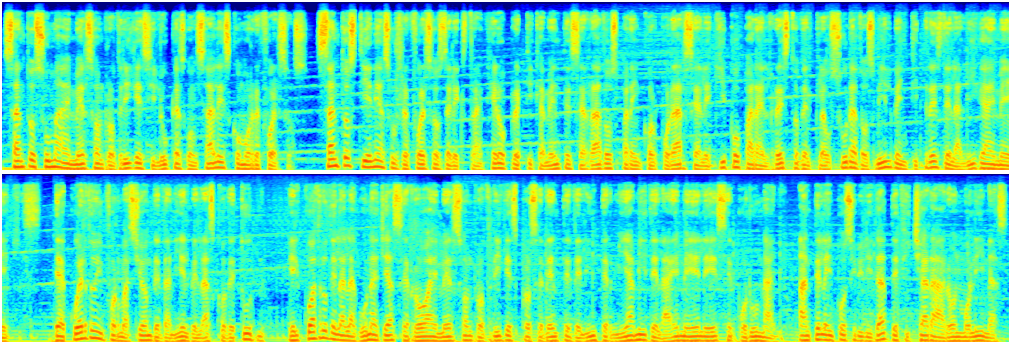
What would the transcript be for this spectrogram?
Santos suma a Emerson Rodríguez y Lucas González como refuerzos. Santos tiene a sus refuerzos del extranjero prácticamente cerrados para incorporarse al equipo para el resto del clausura 2023 de la Liga MX. De acuerdo a información de Daniel Velasco de Tudn, el cuadro de la Laguna ya cerró a Emerson Rodríguez procedente del Inter Miami de la MLS por un año. Ante la imposibilidad de fichar a Aaron Molinas,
